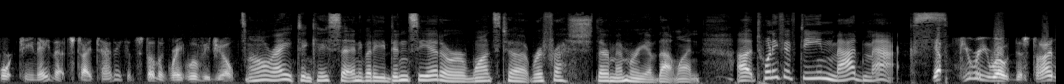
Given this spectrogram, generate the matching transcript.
14A. That's Titanic. It's still a great movie, Joe. All right. In case uh, anybody didn't see it or wants to refresh their memory of that one. Uh, 2015 Mad Max. Yep, Fury Road this time.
